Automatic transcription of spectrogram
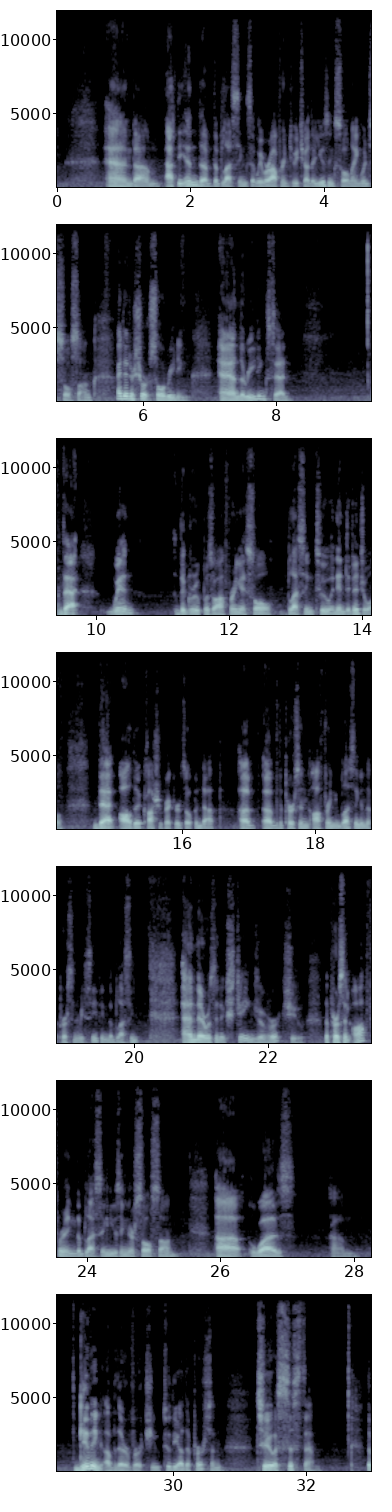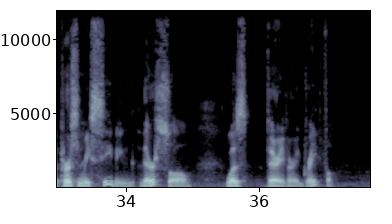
And um, at the end of the blessings that we were offering to each other using soul language soul song I did a short soul reading and the reading said that when the group was offering a soul blessing to an individual, that all the Akashic records opened up of, of the person offering the blessing and the person receiving the blessing. And there was an exchange of virtue. The person offering the blessing using their soul song uh, was um, giving of their virtue to the other person to assist them. The person receiving their soul was very, very grateful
